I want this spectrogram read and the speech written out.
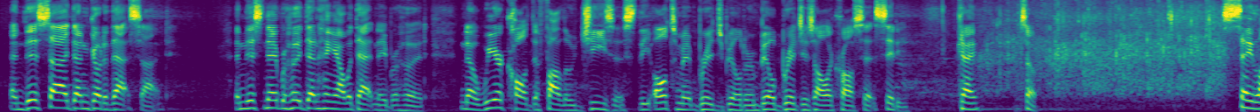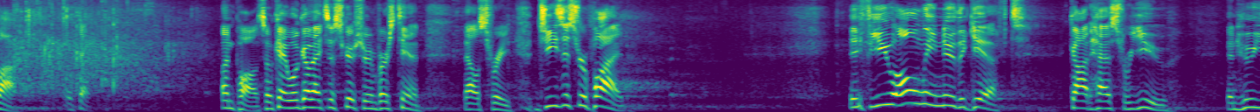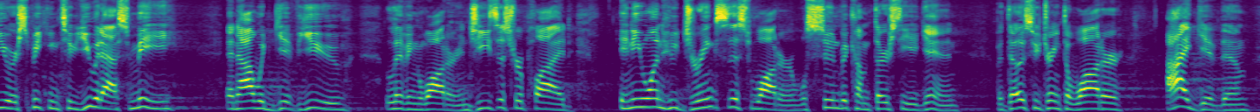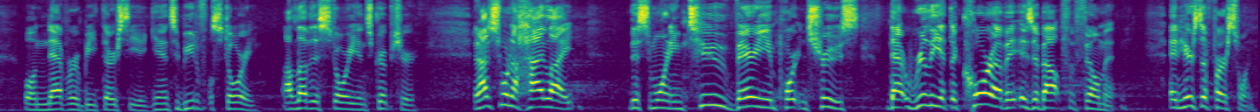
And this side doesn't go to that side and this neighborhood doesn't hang out with that neighborhood. No, we are called to follow Jesus, the ultimate bridge builder, and build bridges all across that city. Okay? So, Selah. Okay. Unpause. Okay, we'll go back to the scripture in verse 10. That was free. Jesus replied, If you only knew the gift God has for you and who you are speaking to, you would ask me, and I would give you living water. And Jesus replied, Anyone who drinks this water will soon become thirsty again, but those who drink the water I give them will never be thirsty again. It's a beautiful story. I love this story in scripture. And I just want to highlight this morning two very important truths that really at the core of it is about fulfillment. And here's the first one.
